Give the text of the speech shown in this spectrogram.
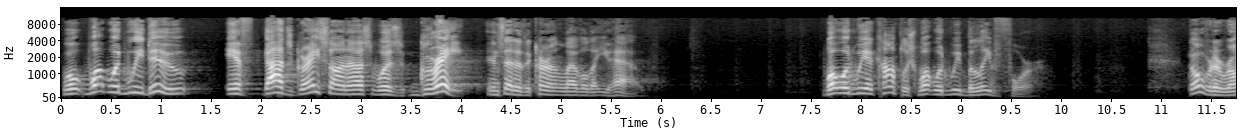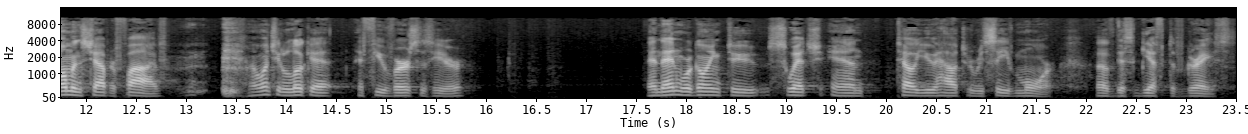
Well, what would we do if God's grace on us was great instead of the current level that you have? What would we accomplish? What would we believe for? Go over to Romans chapter 5. I want you to look at a few verses here. And then we're going to switch and tell you how to receive more of this gift of grace.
